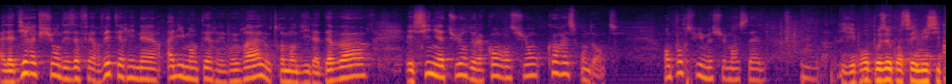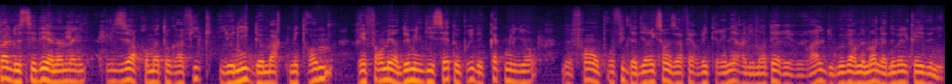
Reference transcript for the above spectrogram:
à la direction des affaires vétérinaires, alimentaires et rurales, autrement dit la DAVAR, et signature de la convention correspondante. On poursuit, Monsieur Mancel. Il est proposé au conseil municipal de céder un analyseur chromatographique ionique de marque Metrom, réformé en 2017 au prix de 4 millions de francs au profit de la direction des affaires vétérinaires, alimentaires et rurales du gouvernement de la Nouvelle-Calédonie.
